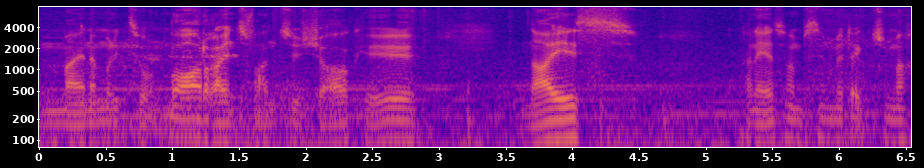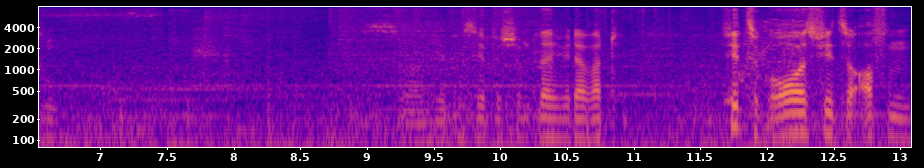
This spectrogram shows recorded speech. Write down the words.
meiner Munition? Boah, 23. Ja, okay. Nice. Kann er erstmal ein bisschen mit Action machen. So, hier passiert bestimmt gleich wieder was. Viel zu groß, viel zu offen.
